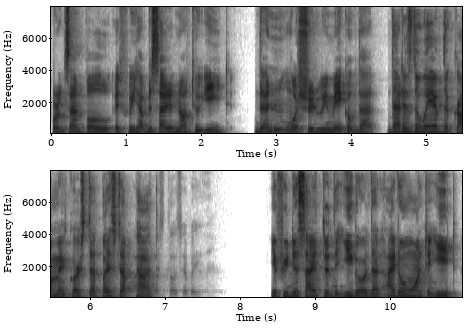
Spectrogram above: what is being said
for example, if we have decided not to eat, then what should we make of that? That is the way of the kramik or step by step path. If you decide through the ego that I don't want to eat,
